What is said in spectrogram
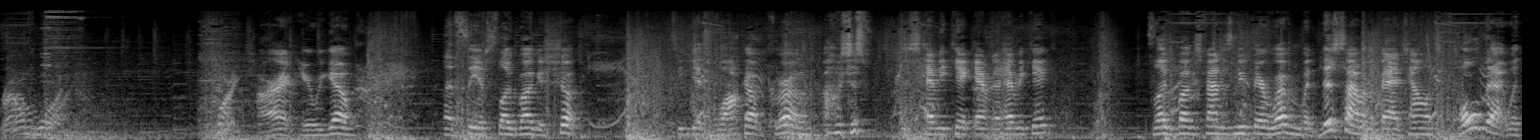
Round one. Fight. Alright, here we go. Let's see if Slugbug is shook. He gets walk up thrown. Oh, it's just, just heavy kick after heavy kick. Slugbug's found his new fair weapon, but this time with a bad challenge. Hold that with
